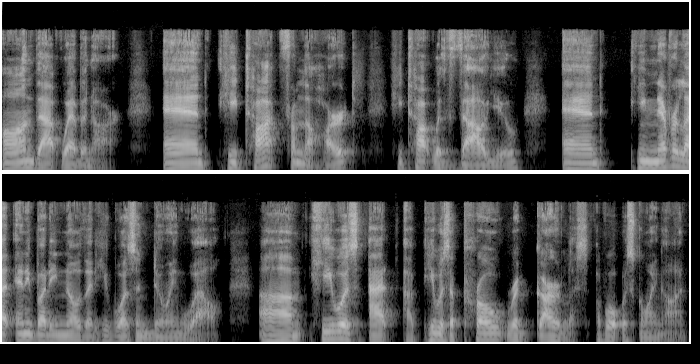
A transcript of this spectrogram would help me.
on that webinar. And he taught from the heart. He taught with value. And he never let anybody know that he wasn't doing well. Um, he was at a, he was a pro regardless of what was going on.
